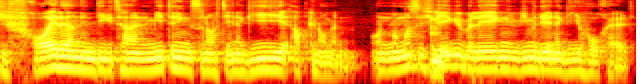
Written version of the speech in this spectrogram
die Freude an den digitalen Meetings und auch die Energie abgenommen. Und man muss sich mhm. Wege überlegen, wie man die Energie hochhält.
